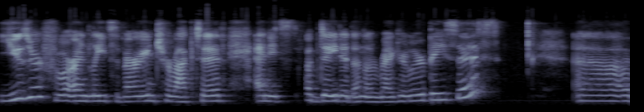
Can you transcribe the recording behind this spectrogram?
user friendly, it's very interactive, and it's updated on a regular basis. Uh,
